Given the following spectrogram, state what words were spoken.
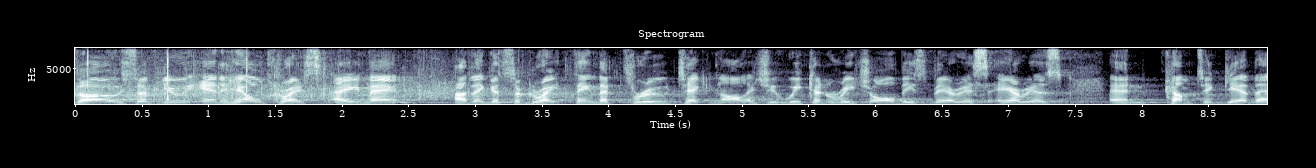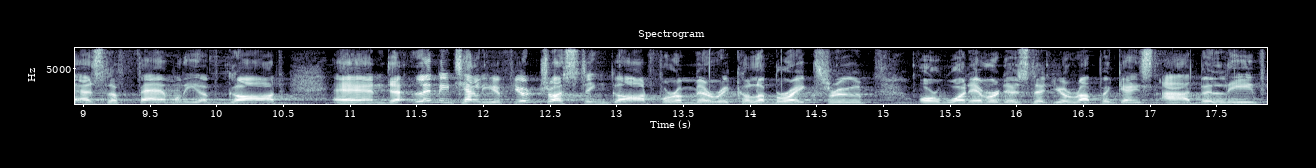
those of you in Hillcrest. Amen. I think it's a great thing that through technology we can reach all these various areas and come together as the family of God. And uh, let me tell you, if you're trusting God for a miracle, a breakthrough, or whatever it is that you're up against, I believe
